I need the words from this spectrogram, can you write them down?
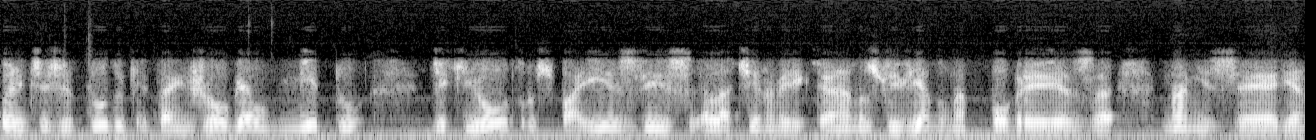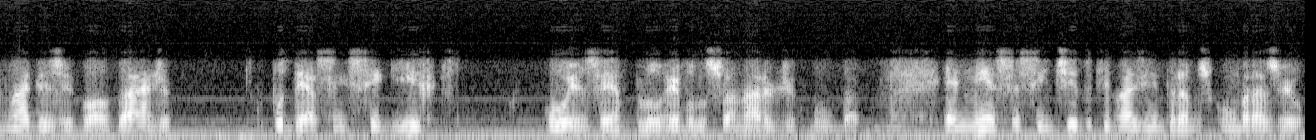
Antes de tudo, o que está em jogo é o medo de que outros países latino-americanos, vivendo na pobreza, na miséria, na desigualdade, pudessem seguir o exemplo revolucionário de Cuba. É nesse sentido que nós entramos com o Brasil.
